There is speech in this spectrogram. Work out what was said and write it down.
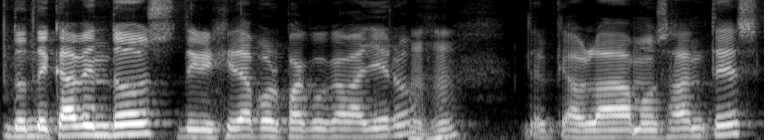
Donde caben dos, dirigida por Paco Caballero, del que hablábamos antes.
